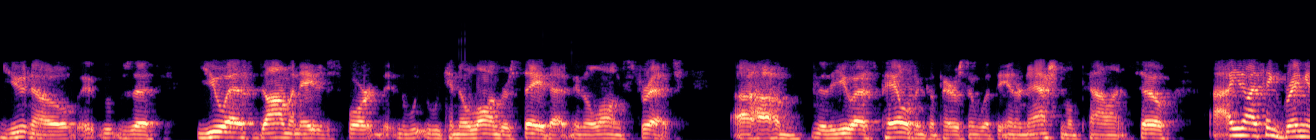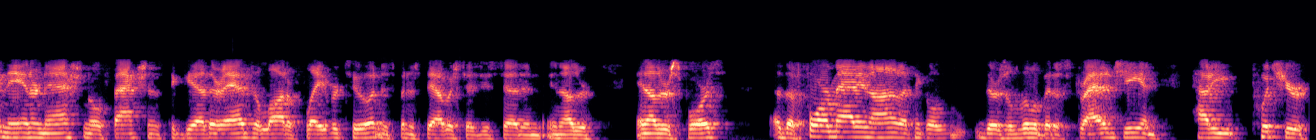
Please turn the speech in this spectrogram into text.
you know, it was a U.S. dominated sport. We can no longer say that in a long stretch. Um, the U.S. pales in comparison with the international talent. So, uh, you know, I think bringing the international factions together adds a lot of flavor to it, and it's been established, as you said, in, in other in other sports. Uh, the formatting on it, I think, there's a little bit of strategy and how do you put your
